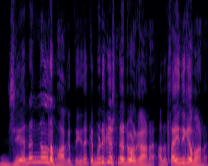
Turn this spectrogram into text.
ജനങ്ങളുടെ ഭാഗത്ത് ഇത് കമ്മ്യൂണിക്കേഷൻ നെറ്റ്വർക്കാണ് അത് സൈനികമാണ്.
